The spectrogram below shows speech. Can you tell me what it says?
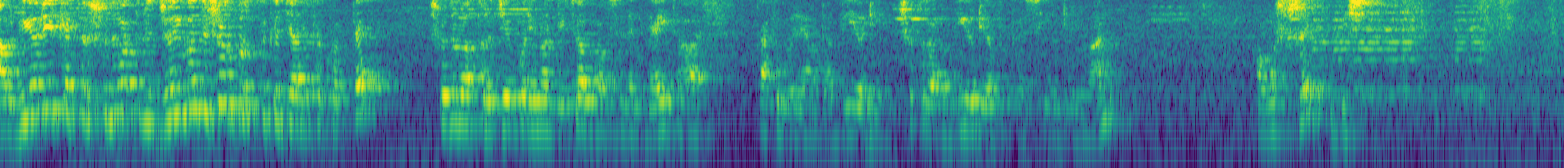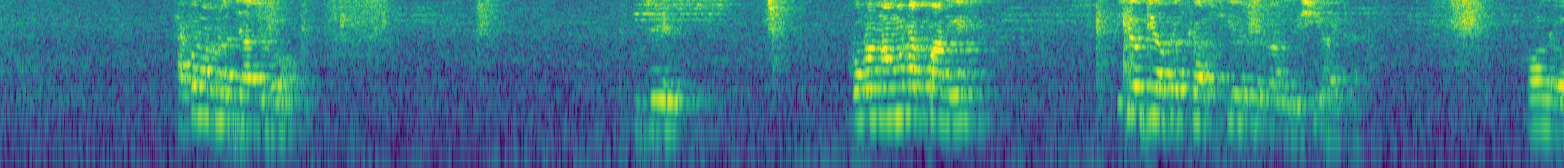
আর বিওডির ক্ষেত্রে শুধুমাত্র জৈব দূষক বস্তুকে জারিত করতে শুধুমাত্র যে পরিমাণ ডিজলভ অক্সিজেন ব্যয়িত হয়, তাকে বলি আমরা বিওডি সুতরাং বিওডি অপেক্ষা সিওডির মান অবশ্যই বেশি। এখন আমরা জানব যে কোনো নমুনা পানির পিওডি অপেক্ষা সিওডির মান বেশি হয় কেন? কোনো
